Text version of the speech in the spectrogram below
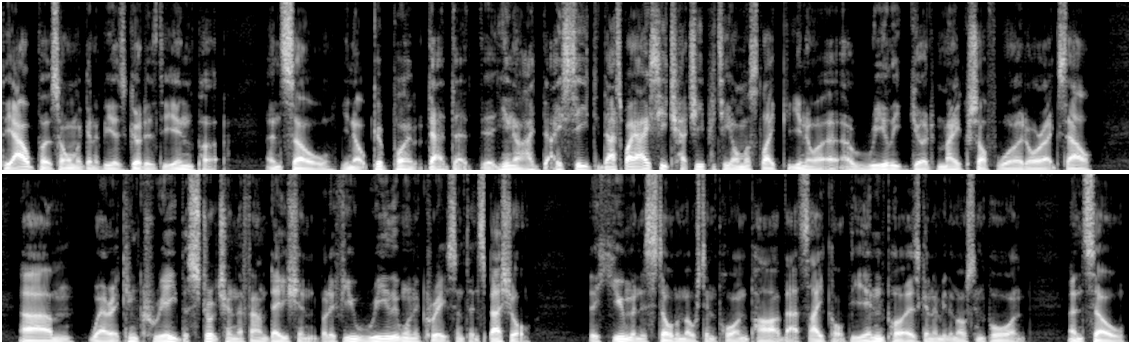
the output's only going to be as good as the input. And so, you know, good point. That, that you know, I, I see that's why I see ChatGPT almost like you know a, a really good Microsoft Word or Excel, um, where it can create the structure and the foundation. But if you really want to create something special, the human is still the most important part of that cycle. The input is going to be the most important. And so,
